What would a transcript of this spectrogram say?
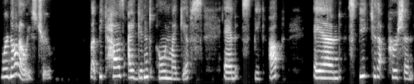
were not always true. But because I didn't own my gifts and speak up and speak to that person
